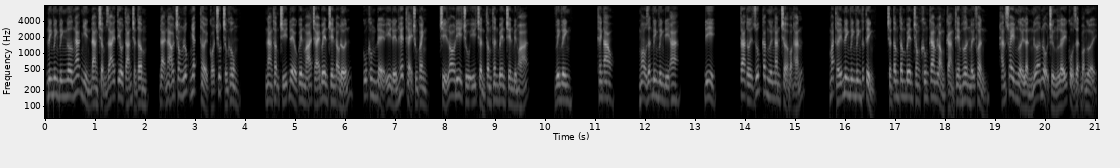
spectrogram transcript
Ninh vinh vinh ngơ ngác nhìn đang chậm rãi tiêu tán trần tâm, đại não trong lúc nhất thời có chút chống không. Nàng thậm chí đều quên má trái bên trên đau đớn, cũng không để ý đến hết thẻ chung quanh, chỉ lo đi chú ý trần tâm thân bên trên biến hóa. Vinh vinh thanh tao. Mau dẫn vinh vinh đi a. Đi. Ta tới giúp các ngươi ngăn trở bọn hắn. Mắt thấy ninh vinh vinh thức tỉnh, trần tâm tâm bên trong không cam lòng càng thêm hơn mấy phần, hắn xoay người lần nữa nội chừng lấy cổ giật bọn người,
